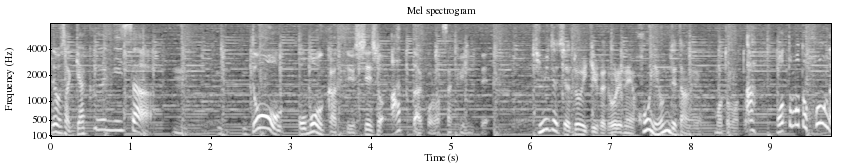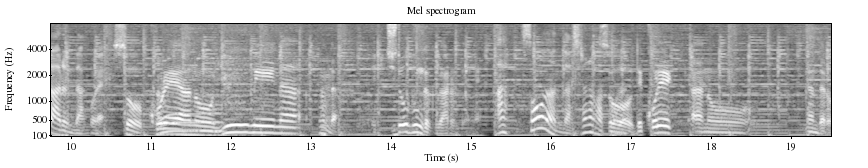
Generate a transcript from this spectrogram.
でもさ逆にさ、どう思うかっていうシチュエーションあった？この作品って。君たちはどう生きるかって俺ね本読んでたのよもともとあもともと本があるんだこれ。そうこれあの有名ななんだ、えっと児童文学があるんだよね。あそうなんだ。知らなかった。そう。でこれあのなんだろ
